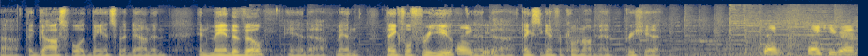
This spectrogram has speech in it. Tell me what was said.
uh, the gospel advancement down in, in Mandeville. And uh, man, thankful for you. Thank and you. Uh, thanks again for coming on, man. Appreciate it. thank, thank you, Graham.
